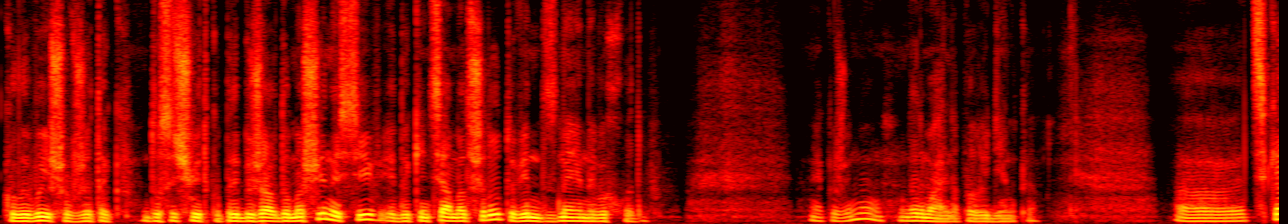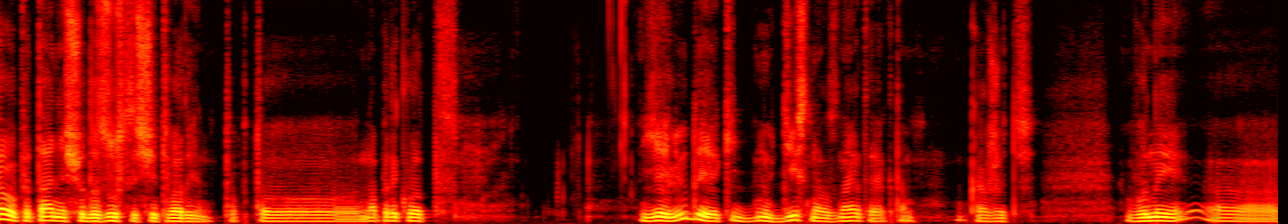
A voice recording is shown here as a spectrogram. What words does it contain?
коли вийшов вже так досить швидко, прибіжав до машини, сів і до кінця маршруту він з неї не виходив. Я кажу, ну, нормальна поведінка. Цікаве питання щодо зустрічі тварин. Тобто, наприклад, є люди, які ну, дійсно, знаєте, як там кажуть, вони е,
